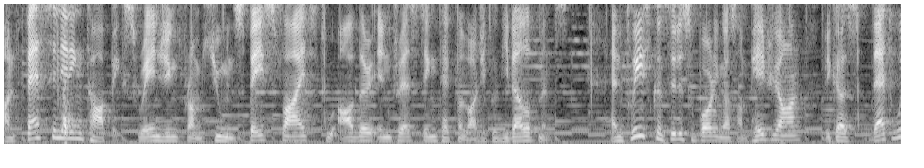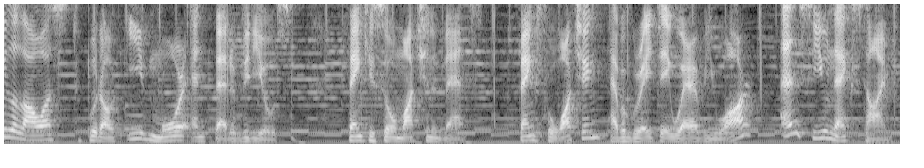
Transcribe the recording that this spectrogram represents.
on fascinating topics ranging from human spaceflight to other interesting technological developments. And please consider supporting us on Patreon because that will allow us to put out even more and better videos. Thank you so much in advance. Thanks for watching, have a great day wherever you are, and see you next time.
